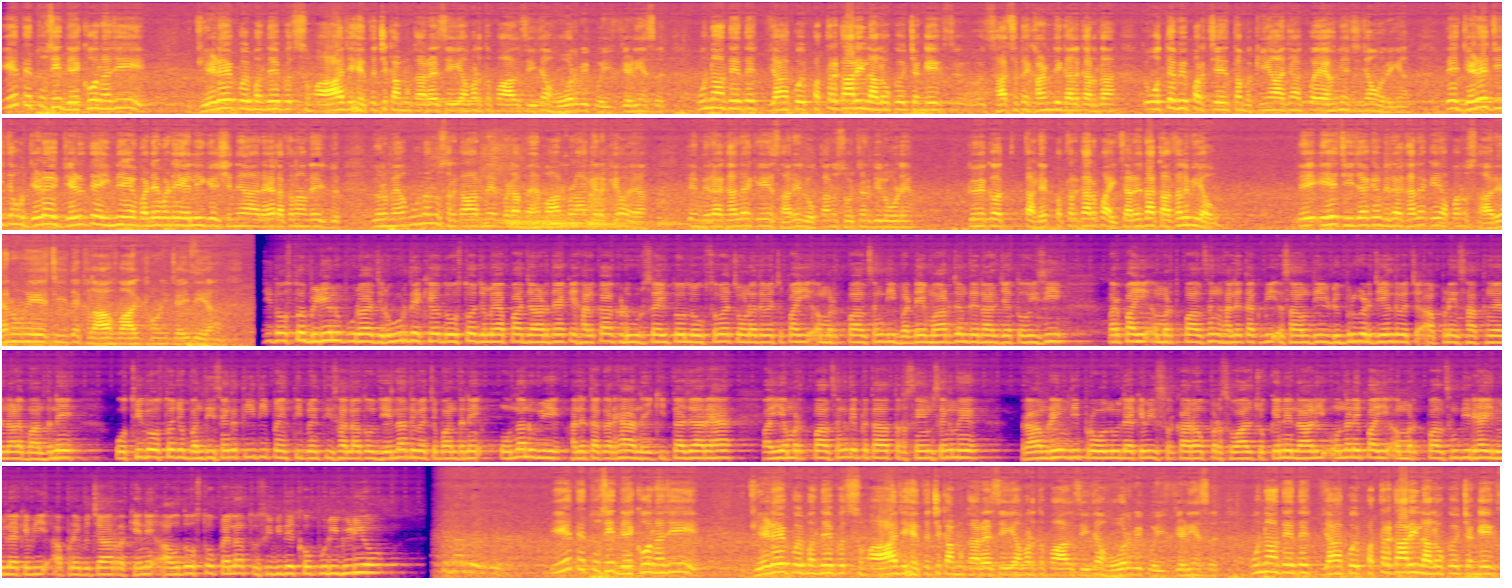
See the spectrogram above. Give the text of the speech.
ਇਹ ਤੇ ਤੁਸੀਂ ਦੇਖੋ ਨਾ ਜੀ, ਜਿਹੜੇ ਕੋਈ ਬੰਦੇ ਸਮਾਜ ਹਿੱਤ 'ਚ ਕੰਮ ਕਰ ਰਹੇ ਸੀ, ਅਮਰਤਪਾਲ ਸੀ ਜਾਂ ਹੋਰ ਵੀ ਕੋਈ ਜਿਹੜੀਆਂ ਸ- ਉਹਨਾਂ ਤੇ ਤੇ ਜਾਂ ਕੋਈ ਪੱਤਰਕਾਰ ਹੀ ਲਾ ਲਓ, ਕੋਈ ਚੰਗੇ ਸੱਚ ਤੇ ਖੜਨ ਦੀ ਗੱਲ ਕਰਦਾ, ਤੇ ਉੱਤੇ ਵੀ ਪਰਚੇ ਧਮਕੀਆਂ ਜਾਂ ਕੋਈ ਇਹੋ ਜਿਹੀਆਂ ਚੀਜ਼ਾਂ ਹੋ ਰਹੀਆਂ। ਤੇ ਜਿਹੜੇ ਚੀਜ਼ਾਂ, ਜਿਹੜੇ ਜਿਹੜੇ ਤੇ ਇੰਨੇ ਵੱਡੇ ਵੱਡੇ ਐਲੀਗੇਸ਼ਨ ਆ, ਰਹਿ ਕਤਲਾਂ ਦੇ ਜੁਰਮ ਆ, ਉਹਨਾਂ ਨੂੰ ਸਰਕਾਰ ਨੇ ਬੜਾ ਮਹਿਮਾਨ ਬਣਾ ਕੇ ਰੱਖਿਆ ਹੋਇਆ। ਤੇ ਮੇਰਾ ਖਿਆਲ ਹੈ ਕਿ ਇਹ ਸਾਰੇ ਲੋਕਾਂ ਨੂੰ ਸੋਚਣ ਦੀ ਲੋੜ ਹੈ ਕਿ ਇੱਕ ਤੁਹਾਡੇ ਪੱਤਰਕਾਰ ਭਾਈਚਾਰੇ ਦਾ ਕਤਲ ਵੀ ਆਊ ਤੇ ਇਹ ਚੀਜ਼ ਹੈ ਕਿ ਮੇਰਾ ਖਿਆਲ ਹੈ ਕਿ ਆਪਾਂ ਨੂੰ ਸਾਰਿਆਂ ਨੂੰ ਇਹ ਚੀਜ਼ ਦੇ ਖਿਲਾਫ ਆਵਾਜ਼ ਉਠਾਉਣੀ ਚਾਹੀਦੀ ਆ। ਜੀ ਦੋਸਤੋ, ਵੀਡੀਓ ਨੂੰ ਪੂਰਾ ਜਰੂਰ ਦੇਖਿਓ। ਦੋਸਤੋ, ਜਿਵੇਂ ਆਪਾਂ ਜਾਣਦੇ ਹਾਂ ਕਿ ਹਲਕਾ ਖਡੂਰ ਸਾਹਿਬ ਤੋਂ ਲੋਕ ਸਭਾ ਚੋਣਾਂ ਦੇ ਵਿੱਚ ਭਾਈ ਅਮਰਤਪਾਲ ਸਿੰਘ ਦੀ ਵੱਡੇ ਮਾਰਜਨ ਦੇ ਨਾਲ ਜਿੱਤ ਹੋਈ ਸੀ। ਪਰ ਭਾਈ ਅਮਰਤਪਾਲ ਸਿੰਘ ਹਾਲੇ ਤੱਕ ਵੀ ਅਸਾਮ ਦੀ ਡਿਬਰੂਗੜ੍ਹ ਜੇਲ੍ਹ ਦੇ ਵਿੱਚ ਆਪਣੇ ਸਾਥੀਆਂ ਨਾਲ ਬੰਦ ਨੇ। ਉੱਥੇ ਦੋਸਤੋ, ਜੋ ਬੰਦੀ ਸਿੰਘ 30 30 35 35 ਸਾਲਾਂ ਤੋਂ ਜੇਲ੍ਹਾਂ ਦੇ ਵਿੱਚ ਬੰਦ ਨੇ, ਉਹਨਾਂ ਨੂੰ ਵੀ ਹਾਲੇ ਤੱਕ ਰਿਹਾ ਨਹੀਂ ਕੀਤਾ ਜਾ ਰਿਹਾ। ਭਾਈ ਅਮਰਤਪਾਲ ਸਿੰਘ ਦੇ ਪਿਤਾ ਤਰਸੇਮ ਸਿੰਘ ਨੇ ਰਾਮ ਰਹੀਮ ਦੀ ਪਰੋਲ ਨੂੰ ਲੈ ਕੇ ਵੀ ਸਰਕਾਰਾਂ ਉੱਪਰ ਸਵਾਲ ਚੁੱਕੇ ਨੇ। ਨਾਲ ਹੀ ਉਹਨਾਂ ਨੇ ਭਾਈ ਅਮਰਤਪਾਲ ਸਿੰਘ ਦੀ ਰਿਹਾਈ ਨੂੰ ਲੈ ਕੇ ਵੀ ਆਪਣੇ ਵਿਚਾਰ ਰੱਖੇ ਨੇ। ਆਓ ਦੋਸਤੋ, ਪਹਿਲਾਂ ਤੁਸੀਂ ਵੀ ਦੇਖੋ ਪੂਰੀ ਵੀਡੀਓ। ਇਹ ਤੇ ਤੁਸੀਂ ਦੇਖੋ ਨਾ ਜੀ, ਜਿਹੜੇ ਕੋਈ ਬੰਦੇ ਸਮਾਜ ਹਿੱਤ 'ਚ ਕੰਮ ਕਰ ਰਹੇ ਸੀ, ਅਮਰਤਪਾਲ ਸੀ ਜਾਂ ਹੋਰ ਵੀ ਕੋਈ ਜਿਹੜੀਆਂ ਸ- ਉਹਨਾਂ ਤੇ ਤੇ ਜਾਂ ਕੋਈ ਪੱਤਰਕਾਰ ਹੀ ਲਾ ਲਓ, ਕੋਈ ਚੰਗੇ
